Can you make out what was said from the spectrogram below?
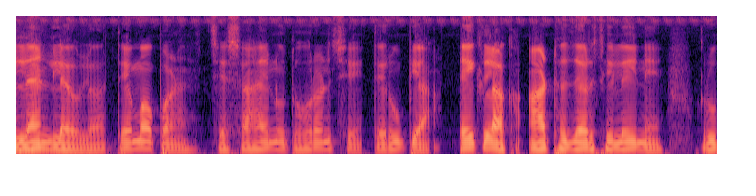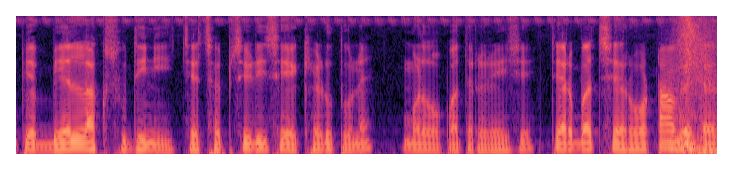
લેન્ડ લેવલર તેમાં પણ જે સહાયનું ધોરણ છે તે રૂપિયા એક લાખ આઠ હજારથી લઈને રૂપિયા બે લાખ સુધીની જે સબસિડી છે એ ખેડૂતોને મળવાપાત્ર રહેશે ત્યારબાદ છે રોટાવેટર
